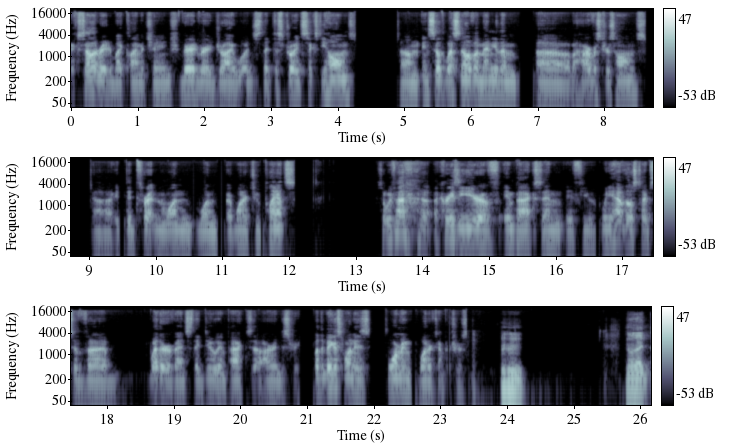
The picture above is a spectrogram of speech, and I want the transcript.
accelerated by climate change. Very very dry woods that destroyed 60 homes um, in Southwest Nova. Many of them uh, harvesters' homes. Uh, it did threaten one one uh, one or two plants. So we've had a crazy year of impacts, and if you when you have those types of weather events, they do impact uh, our industry. But the biggest one is warming water temperatures. Mm-hmm. No, that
